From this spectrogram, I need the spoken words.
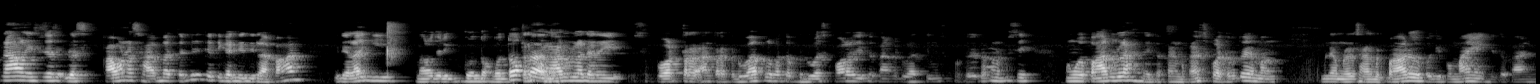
kenal nih sudah, sudah kawan atau sahabat. Tapi ketika dia di lapangan beda lagi. Malah jadi gontok-gontokan. terpengaruh lah dari supporter antara kedua klub atau kedua sekolah gitu kan kedua tim supporter itu kan pasti membawa pengaruh lah gitu kan. Makanya supporter itu emang benar-benar sangat berpengaruh bagi pemain gitu kan.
